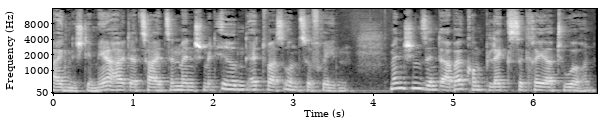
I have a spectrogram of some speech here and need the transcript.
Eigentlich die Mehrheit der Zeit sind Menschen mit irgendetwas unzufrieden. Menschen sind aber komplexe Kreaturen.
